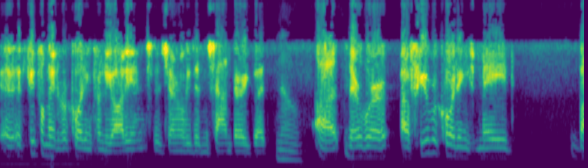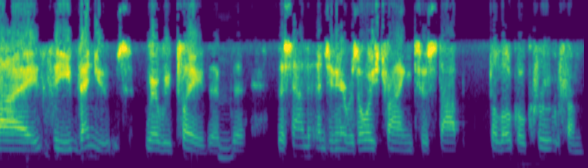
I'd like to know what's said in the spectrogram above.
if people made a recording from the audience, it generally didn't sound very good. No. Uh, there were a few recordings made by the venues where we played. The, mm. the, the sound engineer was always trying to stop the local crew from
